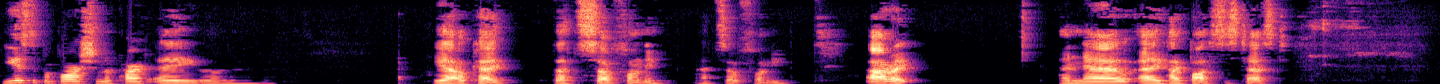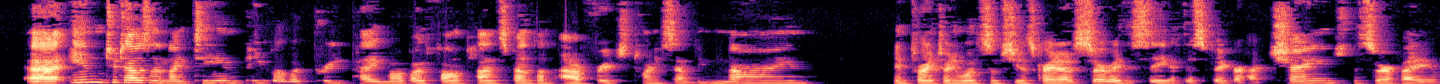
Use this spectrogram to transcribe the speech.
Use the proportion of part A. Yeah, okay. That's so funny. That's so funny. All right. And now a hypothesis test. Uh, in 2019, people with prepaid mobile phone plans spent on average 2079. In 2021, some students carried out a survey to see if this figure had changed. The survey of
